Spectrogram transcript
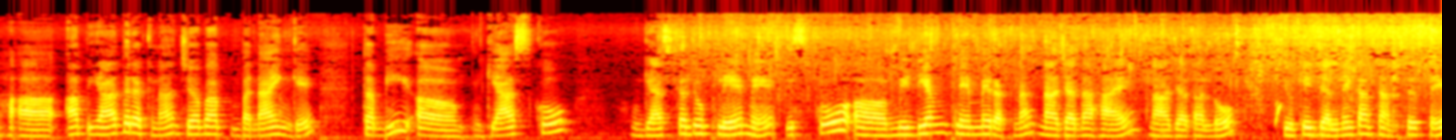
आप याद रखना, जब आप बनाएँगे, तभी गैस को गैस का जो फ्लेम है, इसको मीडियम फ्लेम में रखना, ना ज़्यादा हाई, ना ज़्यादा लो, क्योंकि जलने का चांसेस है।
